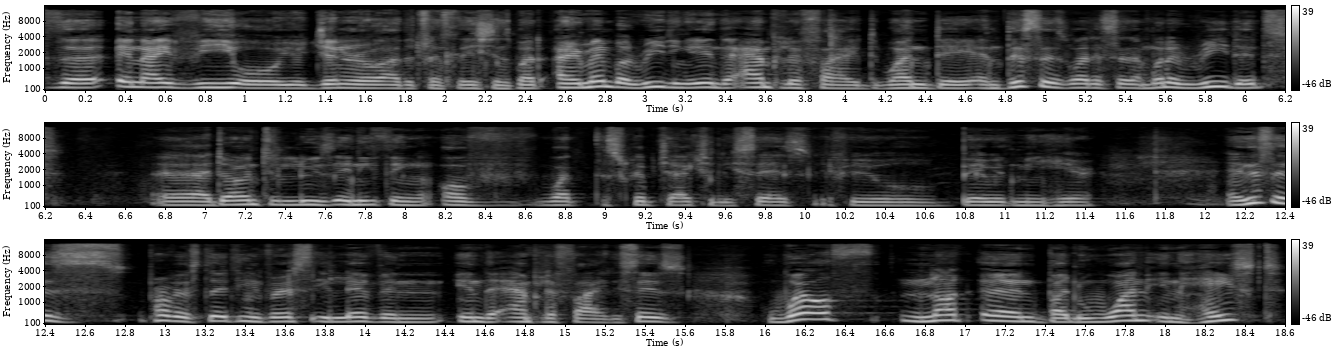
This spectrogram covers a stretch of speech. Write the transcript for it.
the NIV or your general other translations. But I remember reading it in the Amplified one day, and this is what it said. I'm going to read it. Uh, I don't want to lose anything of what the scripture actually says, if you'll bear with me here. And this is Proverbs 13, verse 11 in the Amplified. It says, Wealth not earned but won in haste,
